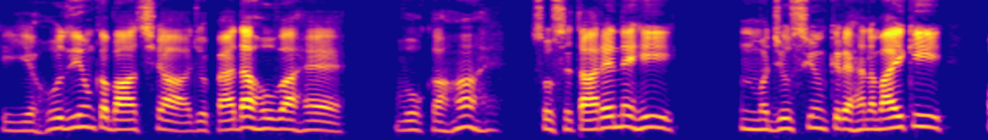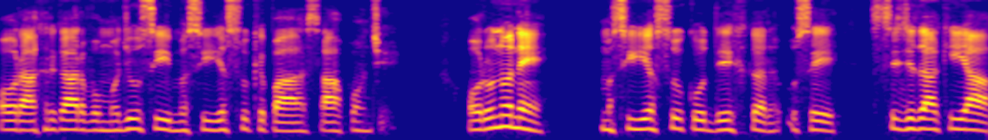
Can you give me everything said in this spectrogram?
کہ یہودیوں کا بادشاہ جو پیدا ہوا ہے وہ کہاں ہے۔ سو ستارے نے ہی ان مجوسیوں کی رہنمائی کی اور آخرکار وہ مجوسی مسی کے پاس آ پہنچے اور انہوں نے مسی کو دیکھ کر اسے سجدہ کیا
